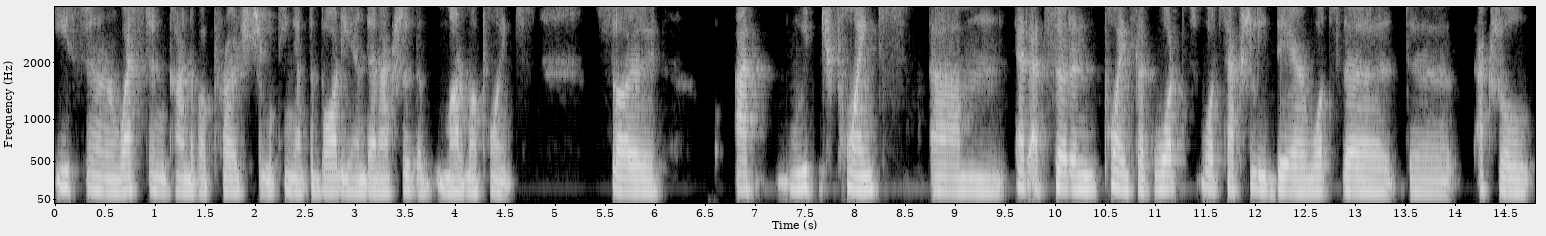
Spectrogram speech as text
eastern and western kind of approach to looking at the body and then actually the marma points so at which points um at, at certain points like what what's actually there what's the the actual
